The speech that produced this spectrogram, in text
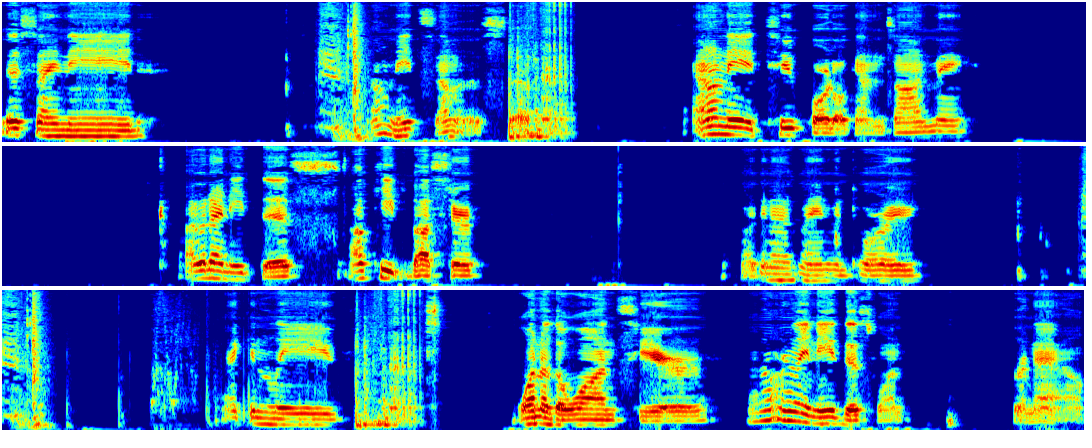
This I need. I don't need some of this stuff. I don't need two portal guns on me. Why would I need this? I'll keep Buster. Organize my inventory. I can leave one of the wands here. I don't really need this one for now.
